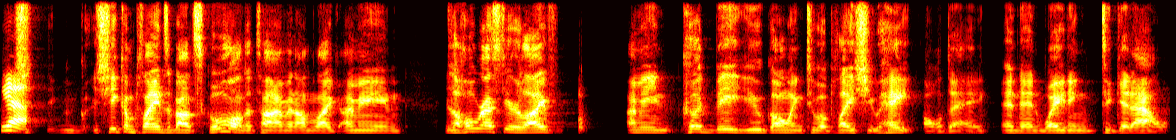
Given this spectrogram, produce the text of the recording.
yeah. she complains about school all the time and I'm like, I mean, the whole rest of your life I mean, could be you going to a place you hate all day and then waiting to get out.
